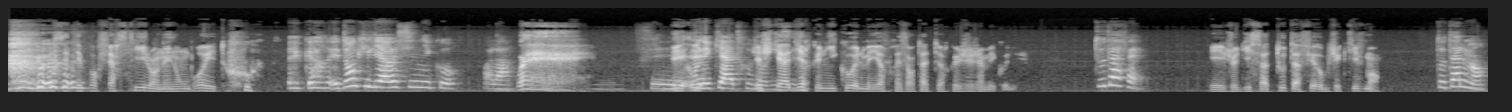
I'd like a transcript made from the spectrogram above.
C'était pour faire style, on est nombreux et tout. D'accord, et donc il y a aussi Nico, voilà. Ouais Et- On et- est quatre Et aujourd'hui. je tiens à dire que Nico est le meilleur présentateur que j'ai jamais connu. Tout à fait, Et je dis ça tout à fait objectivement. totalement.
